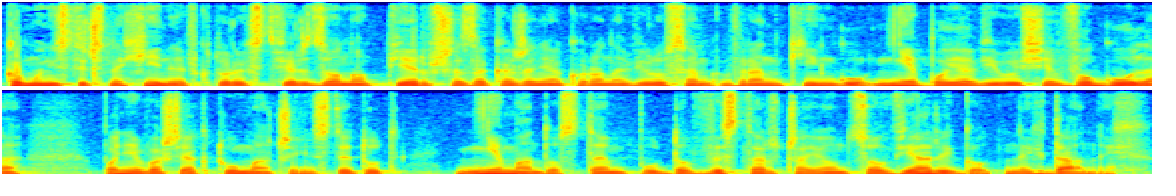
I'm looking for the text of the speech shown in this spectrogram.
Komunistyczne Chiny, w których stwierdzono pierwsze zakażenia koronawirusem w rankingu, nie pojawiły się w ogóle, ponieważ, jak tłumaczy Instytut, nie ma dostępu do wystarczająco wiarygodnych danych.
